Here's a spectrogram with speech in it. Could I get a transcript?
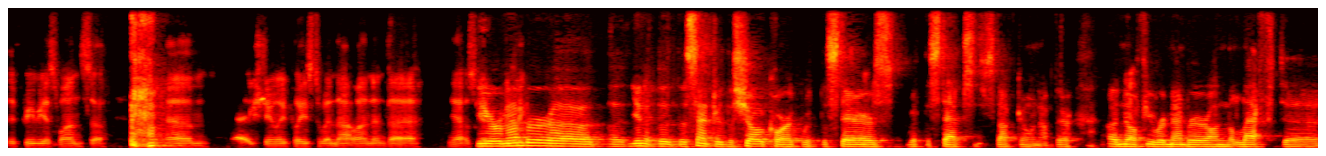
the previous one. So, um, yeah, extremely pleased to win that one, and uh, yeah. Do you remember, uh, uh, you know, the, the center, the show court with the stairs, with the steps and stuff going up there? I don't know if you remember on the left, uh,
